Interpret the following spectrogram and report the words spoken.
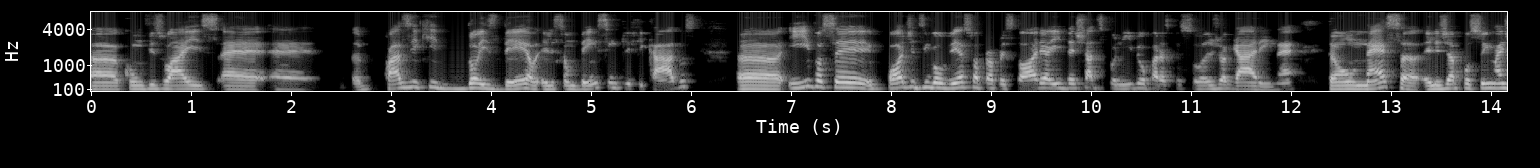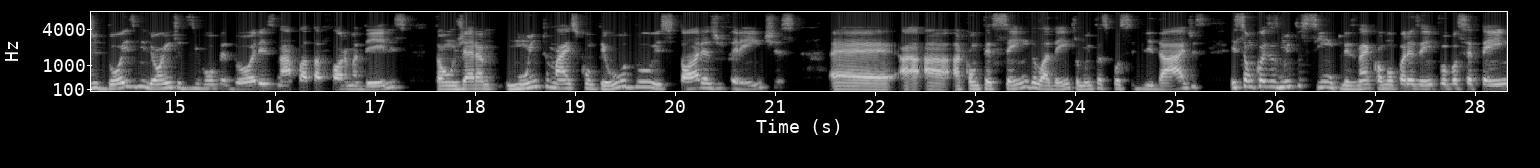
uh, com visuais é, é, quase que 2D, eles são bem simplificados, uh, e você pode desenvolver a sua própria história e deixar disponível para as pessoas jogarem, né? Então, nessa, eles já possuem mais de 2 milhões de desenvolvedores na plataforma deles, Então gera muito mais conteúdo, histórias diferentes é, a, a, acontecendo lá dentro, muitas possibilidades, e são coisas muito simples, né? Como, por exemplo, você tem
